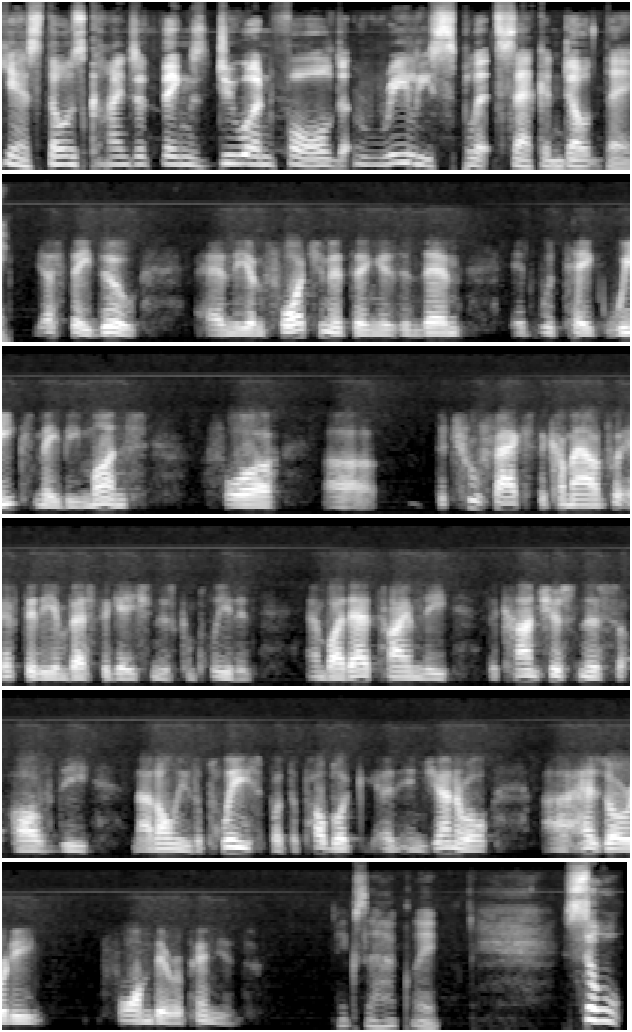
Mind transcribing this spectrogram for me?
Yes, those kinds of things do unfold really split second, don't they? Yes, they do. And the unfortunate thing is, and then it would take weeks, maybe months, for uh, the true facts to come out after the investigation is completed. And by that time, the, the consciousness of the not only the police but the public in general uh, has already formed their opinions. Exactly. So,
